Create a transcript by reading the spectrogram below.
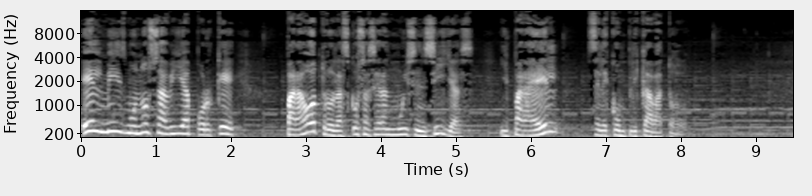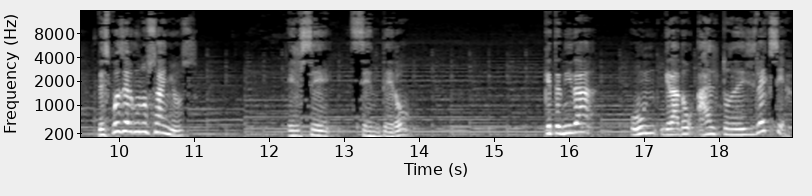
Él mismo no sabía por qué para otros las cosas eran muy sencillas y para él se le complicaba todo. Después de algunos años, él se, se enteró que tenía un grado alto de dislexia.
